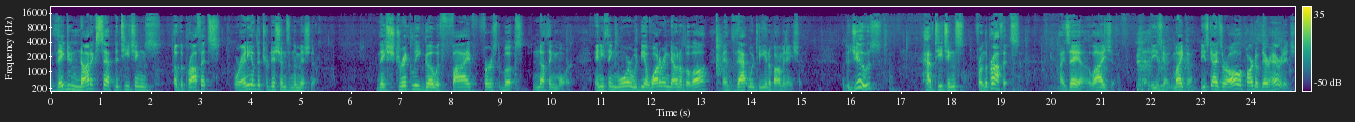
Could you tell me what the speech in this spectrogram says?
They do not accept the teachings of the prophets or any of the traditions in the Mishnah. They strictly go with five first books, nothing more. Anything more would be a watering down of the law, and that would be an abomination. The Jews have teachings from the prophets Isaiah, Elijah, these guys, Micah. These guys are all a part of their heritage,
